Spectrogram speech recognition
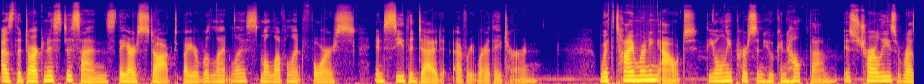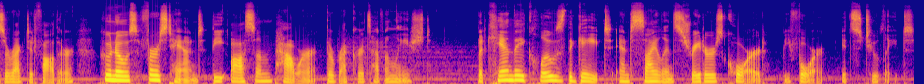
As the darkness descends, they are stalked by a relentless, malevolent force and see the dead everywhere they turn. With time running out, the only person who can help them is Charlie's resurrected father, who knows firsthand the awesome power the records have unleashed. But can they close the gate and silence Schrader's Chord before it's too late?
